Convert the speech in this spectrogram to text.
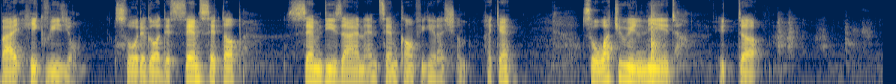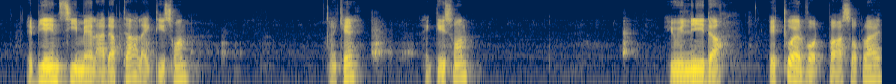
by Hikvision. So they got the same setup, same design and same configuration. Okay so what you will need it uh, a BNC male adapter like this one. Okay? Like this one. You will need uh, a 12 volt power supply.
